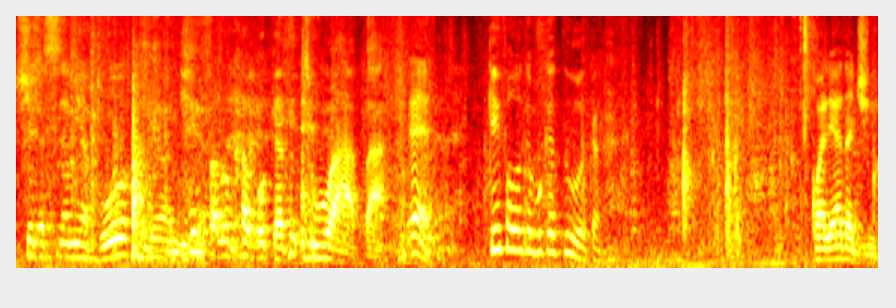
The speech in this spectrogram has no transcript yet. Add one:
Chega assim na minha boca, meu amigo. Quem falou que a boca é tua, rapaz? É, quem falou que a boca é tua, cara? Qual é, Dadinho?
